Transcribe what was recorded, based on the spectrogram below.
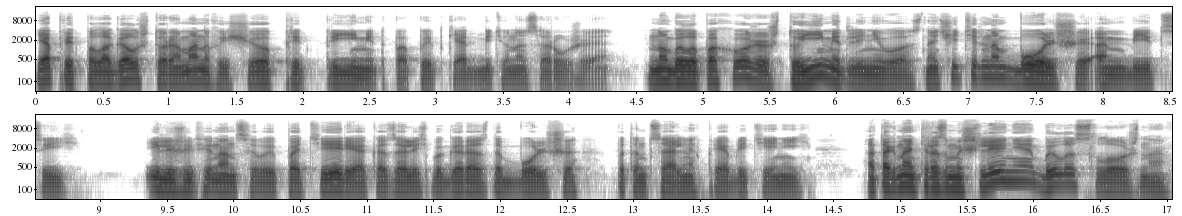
я предполагал, что Романов еще предпримет попытки отбить у нас оружие. Но было похоже, что имя для него значительно больше амбиций. Или же финансовые потери оказались бы гораздо больше потенциальных приобретений. Отогнать размышления было сложно.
